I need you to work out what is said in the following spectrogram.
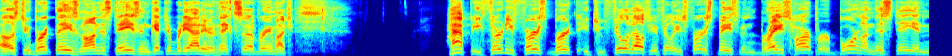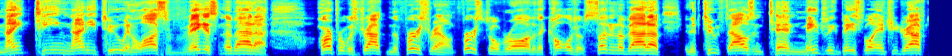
Uh, let's do birthdays and on this days and get everybody out of here. Thanks uh, very much. Happy 31st birthday to Philadelphia Phillies first baseman Bryce Harper, born on this day in 1992 in Las Vegas, Nevada. Harper was drafted in the first round, first overall out of the College of Southern Nevada in the 2010 Major League Baseball entry draft.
